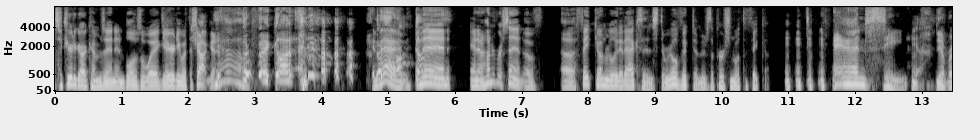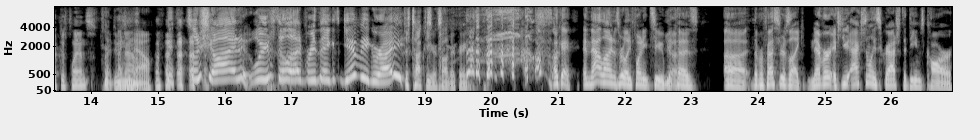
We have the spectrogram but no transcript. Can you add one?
security guard comes in and blows away Garrity with the shotgun. yeah, They're fake guns. and They're then guns. And then, and 100% of uh, fake gun related accidents, the real victim is the person with the fake gun. and scene. Yeah. Do you have breakfast plans? I do I do now. now. so Sean, we're still on for Thanksgiving, right? Just talk to your father, Craig. okay, and that line is really funny too Yeah. because uh, the professor's like, never if you accidentally scratch the dean's car,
